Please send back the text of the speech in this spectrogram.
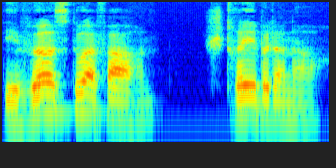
die wirst du erfahren. Strebe danach.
